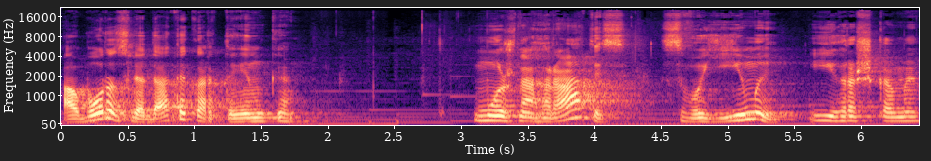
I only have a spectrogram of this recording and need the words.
або розглядати картинки. Можна гратись своїми іграшками.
